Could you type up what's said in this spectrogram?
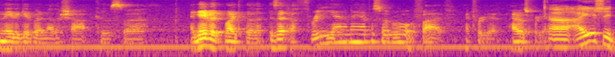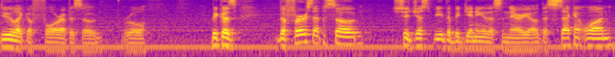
I need to give it another shot because uh, I gave it like the is it a three anime episode rule or five? I forget. I always forget. Uh, I usually do like a four episode rule because the first episode should just be the beginning of the scenario. The second one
